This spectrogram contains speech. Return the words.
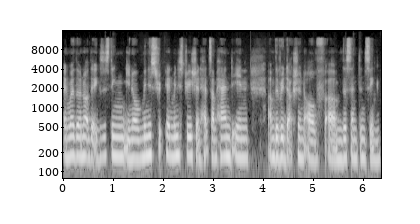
and whether or not the existing, you know, ministry administration had some hand in um, the reduction of um, the sentencing.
